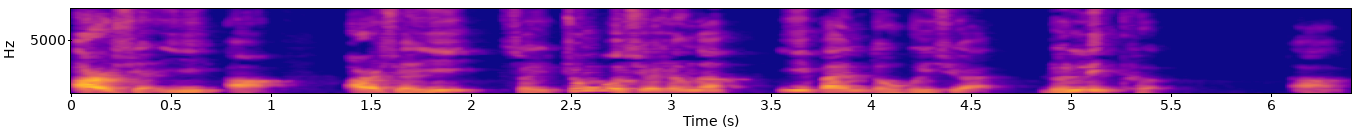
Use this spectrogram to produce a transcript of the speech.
二选一啊，二选一。所以中国学生呢，一般都会选伦理课啊。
